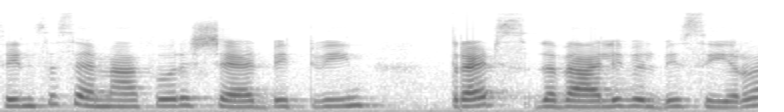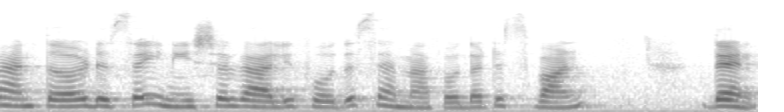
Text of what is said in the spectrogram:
since the semaphore is shared between threads, the value will be 0 and third is the initial value for the semaphore that is 1. Then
